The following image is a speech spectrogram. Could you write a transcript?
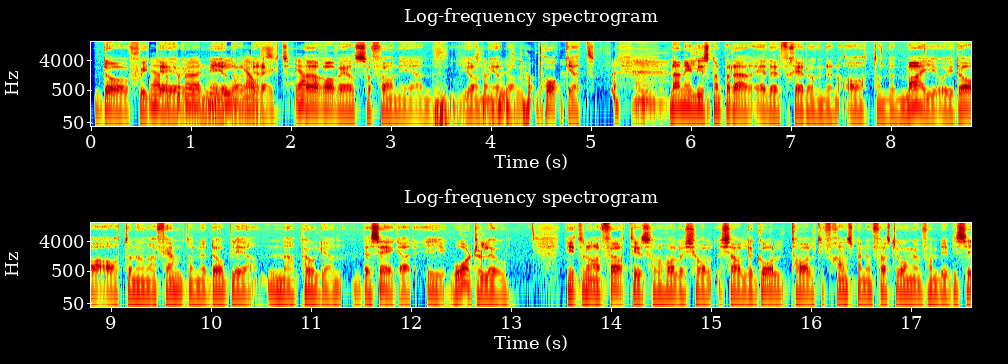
Då skickar Ja, då jag en ni Myrdal direkt. Ja. Hör av er så får ni en Jan Myrdal. pocket. När ni lyssnar på det här är det fredagen den 18 maj och idag 1815 då blir Napoleon besegrad i Waterloo. 1940 så håller Charles de Gaulle tal till fransmännen första gången från BBC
